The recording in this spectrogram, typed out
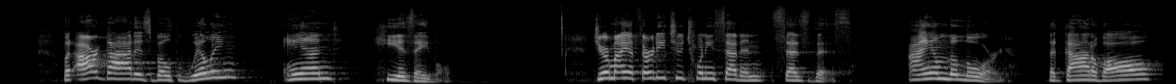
but our God is both willing and He is able. Jeremiah 32 27 says this I am the Lord, the God of all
